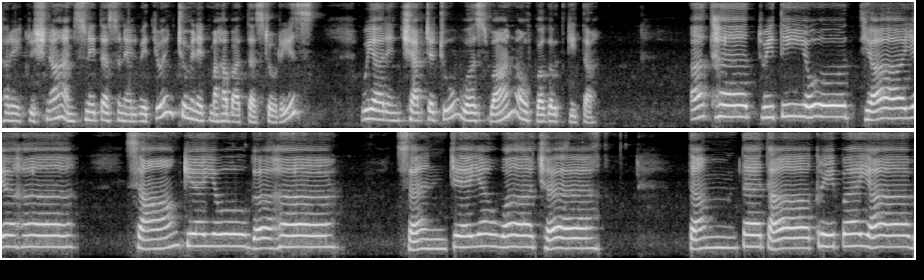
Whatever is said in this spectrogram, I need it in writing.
Hare Krishna, I'm Sunita Sunel with you in 2 Minute Mahabharata Stories. We are in chapter 2, verse 1 of Bhagavad Gita. अथ द्वितीयोऽध्यायः साङ्ख्ययोगः सञ्जय उवाच तं तथा कृपयाविष्टम्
